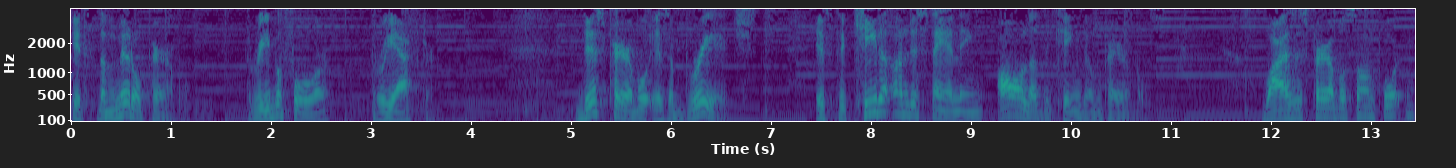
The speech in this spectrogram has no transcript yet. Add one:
It's the middle parable. Three before, three after. This parable is a bridge. It's the key to understanding all of the kingdom parables. Why is this parable so important?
